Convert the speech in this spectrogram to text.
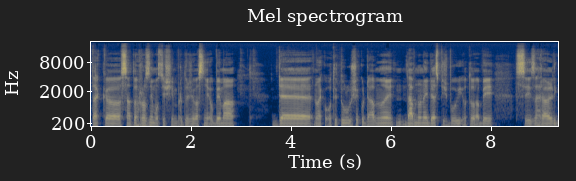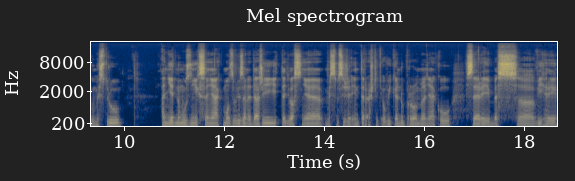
tak eh, se na to hrozně moc těším, protože vlastně oběma jde, no jako o titul už jako dávno, dávno nejde, spíš bojí o to, aby si zahráli ligu mistrů. Ani jednomu z nich se nějak moc v lize nedaří. Teď vlastně, myslím si, že Inter až teď o víkendu prolomil nějakou sérii bez uh, výhry.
